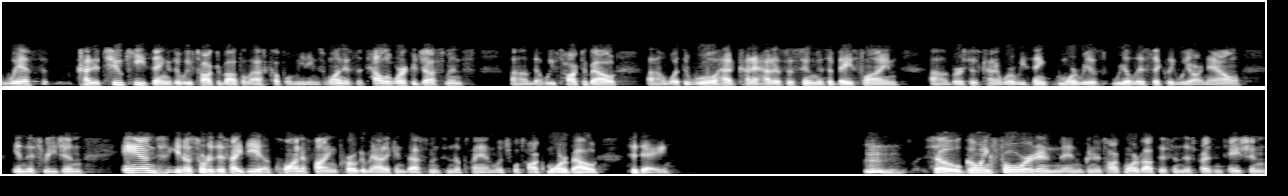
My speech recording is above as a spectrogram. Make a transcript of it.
with kind of two key things that we've talked about the last couple meetings. One is the telework adjustments um, that we've talked about, uh, what the rule had kind of had us assume as a baseline uh, versus kind of where we think more real realistically we are now in this region. And, you know, sort of this idea of quantifying programmatic investments in the plan, which we'll talk more about today. So going forward, and, I'm going to talk more about this in this presentation,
